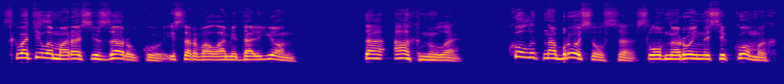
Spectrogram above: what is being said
схватила Мараси за руку и сорвала медальон. Та ахнула. Холод набросился, словно рой насекомых,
